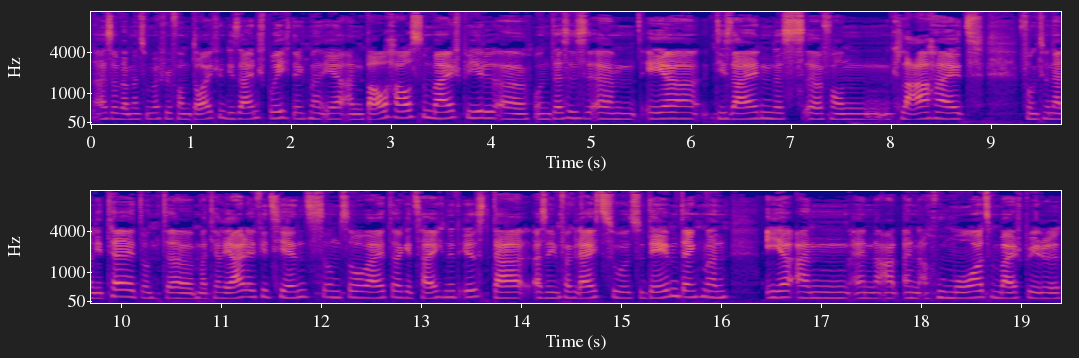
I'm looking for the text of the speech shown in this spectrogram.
Also wenn man zum Beispiel vom deutschen Design spricht, denkt man eher an Bauhaus zum Beispiel. Äh, und das ist ähm, eher Design, das äh, von Klarheit, Funktionalität und äh, Materialeffizienz und so weiter gezeichnet ist. Da, also im Vergleich zu, zu dem denkt man eher an ein Humor zum Beispiel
